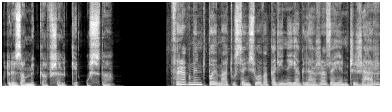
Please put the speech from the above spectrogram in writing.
które zamyka wszelkie usta. Fragment poematu Stanisława Kaliny Jaglarza Zajęczy żar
